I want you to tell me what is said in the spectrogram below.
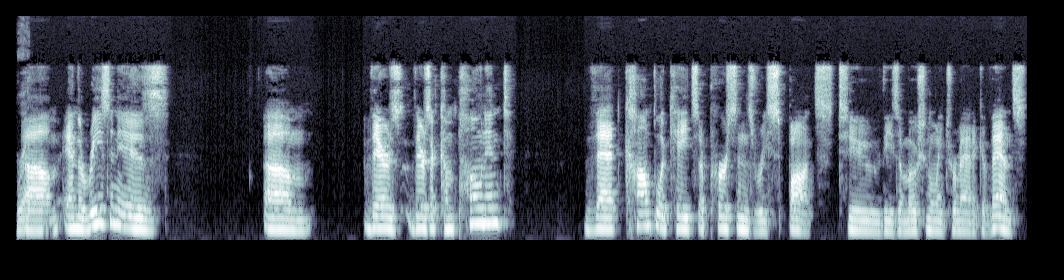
Um, and the reason is um, there's there's a component that complicates a person's response to these emotionally traumatic events,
